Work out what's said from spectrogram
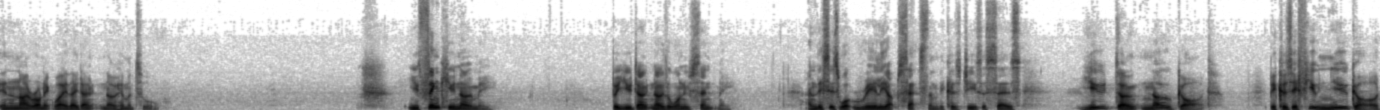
in an ironic way. They don't know him at all. You think you know me, but you don't know the one who sent me. And this is what really upsets them because Jesus says, You don't know God. Because if you knew God,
